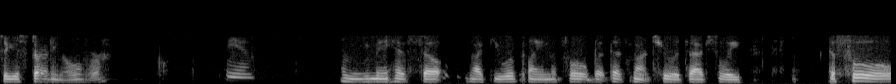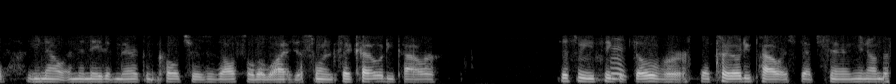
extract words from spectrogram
So you're starting over. Yeah. And you may have felt like you were playing the fool, but that's not true. It's actually the fool, you know, in the Native American cultures is also the wisest one. It's a coyote power. Just when you think Hmm. it's over, the coyote power steps in. You know, and the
